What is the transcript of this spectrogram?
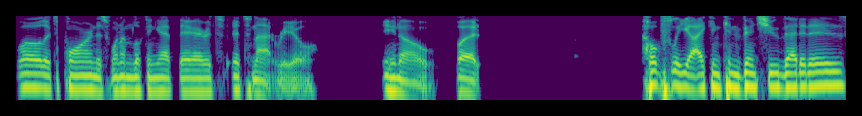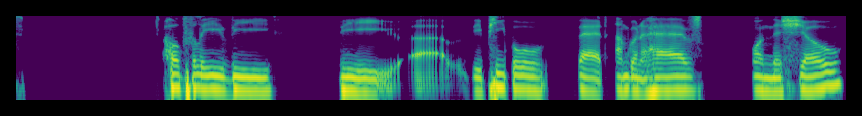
well, it's porn, it's what I'm looking at there, it's it's not real. You know, but hopefully I can convince you that it is. Hopefully the the uh, the people that I'm going to have on this show,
